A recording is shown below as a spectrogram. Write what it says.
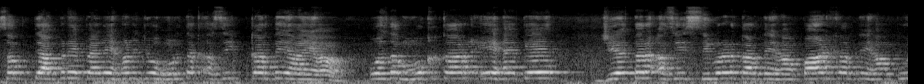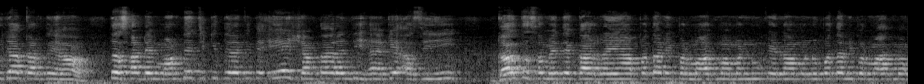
ਸਭ ਤਿਆਗਣੇ ਪੈਣੇ ਹਨ ਜੋ ਹੁਣ ਤੱਕ ਅਸੀਂ ਕਰਦੇ ਆਏ ਹਾਂ। ਉਸ ਦਾ ਮੁੱਖ ਕਾਰਨ ਇਹ ਹੈ ਕਿ ਜੇਕਰ ਅਸੀਂ ਸਿਮਰਨ ਕਰਦੇ ਹਾਂ, ਪਾਠ ਕਰਦੇ ਹਾਂ, ਪੂਜਾ ਕਰਦੇ ਹਾਂ, ਤਾਂ ਸਾਡੇ ਮਨ ਦੇ ਵਿੱਚ ਕਿਤੇ ਨਾ ਕਿਤੇ ਇਹ ਸ਼ੰਕਾ ਰਹਿੰਦੀ ਹੈ ਕਿ ਅਸੀਂ ਗਲਤ ਸਮੇਂ ਤੇ ਕਰ ਰਹੇ ਹਾਂ, ਪਤਾ ਨਹੀਂ ਪਰਮਾਤਮਾ ਮੰਨੂ ਕਿ ਨਾ ਮੰਨੂ, ਪਤਾ ਨਹੀਂ ਪਰਮਾਤਮਾ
